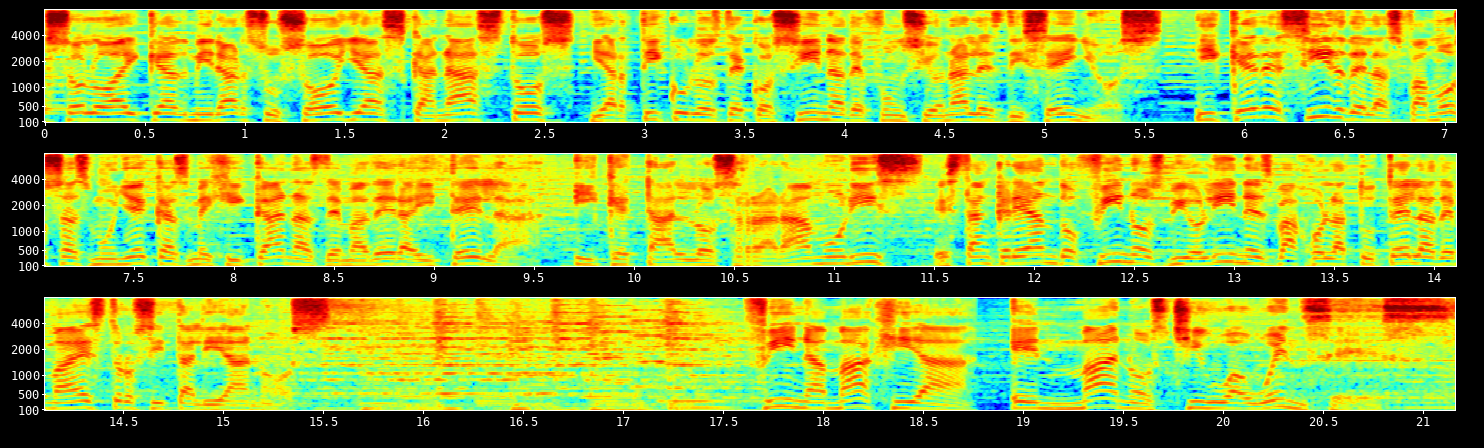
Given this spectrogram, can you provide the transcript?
Solo hay que admirar sus ollas, canastos y artículos de cocina de funcionales diseños. ¿Y qué decir de las famosas muñecas mexicanas de madera y tela? ¿Y qué tal los rarámuris? Están creando finos violines bajo la tutela de maestros italianos. Fina magia en manos chihuahuenses.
